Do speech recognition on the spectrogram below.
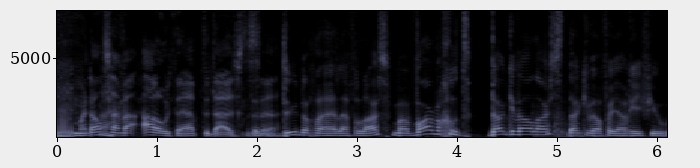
Maar dan zijn we oud, hè, op de duizendste. Het duurt nog wel heel even, Lars. Maar warme goed. Dankjewel, Lars. Dankjewel voor jouw review.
